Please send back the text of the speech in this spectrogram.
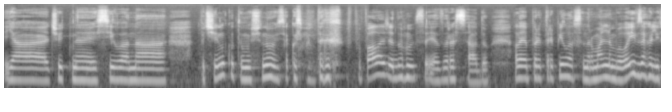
я чуть не сіла на печінку, тому що ну ось якось мені так попало, що думаю, все, я зараз сяду. Але я перетерпіла, все нормально було. І взагалі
